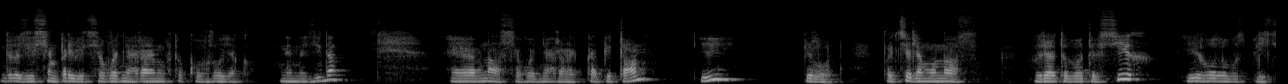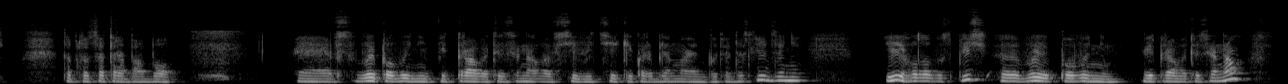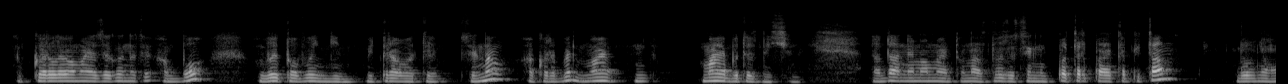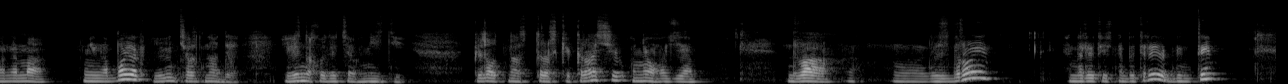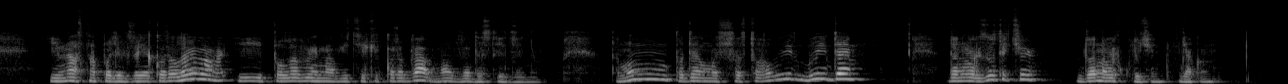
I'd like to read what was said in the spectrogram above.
Друзі, всім привіт! Сьогодні граємо в таку гру, як Немезіда. Е, В нас сьогодні грає капітан і пілот. По цілям у нас врятувати всіх і голову спліт. Тобто це треба або е, ви повинні відправити сигнал, а всі відсіки корабля мають бути досліджені. І голову спліч е, ви повинні відправити сигнал, королева має загинути, або ви повинні відправити сигнал, а корабель має, має бути знищений. На даний момент у нас дуже сильно потерпає капітан, бо в нього нема ні набоїв, і він чорт наде. І він знаходиться в гнізді. Пілот у нас трошки краще, у нього є два е, зброї, енергетична батарея, бінти. І в нас на полі вже є королева, і половина відсіки корабля в нас вже досліджена. Тому подивимося, що з того вийде. До нових зустрічей, до нових включень. Дякую.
